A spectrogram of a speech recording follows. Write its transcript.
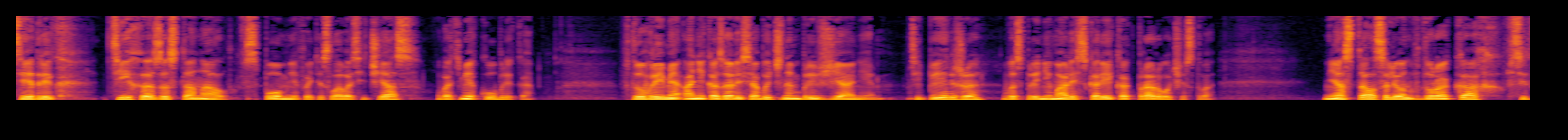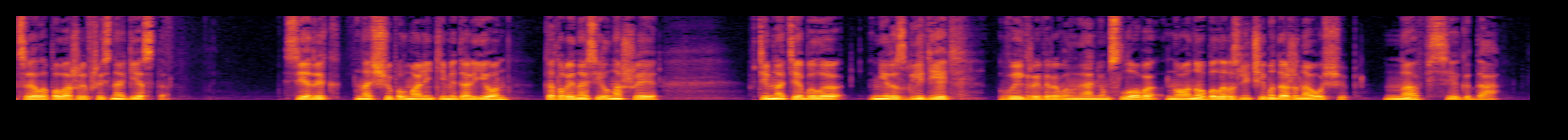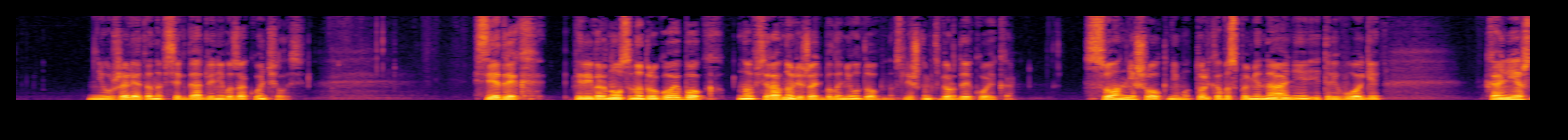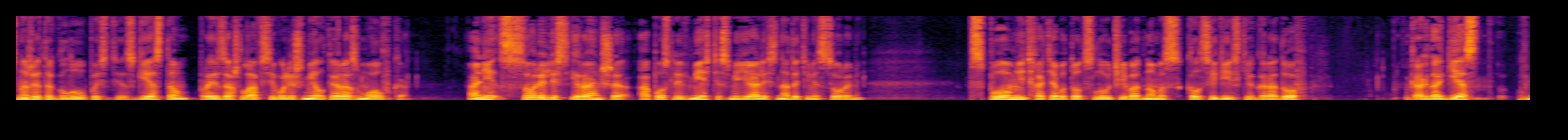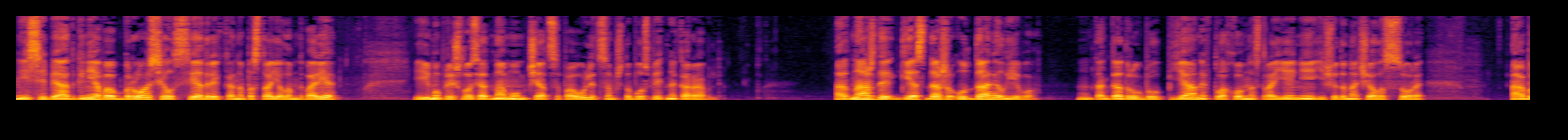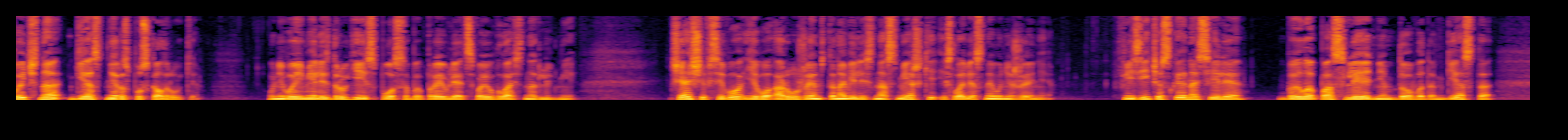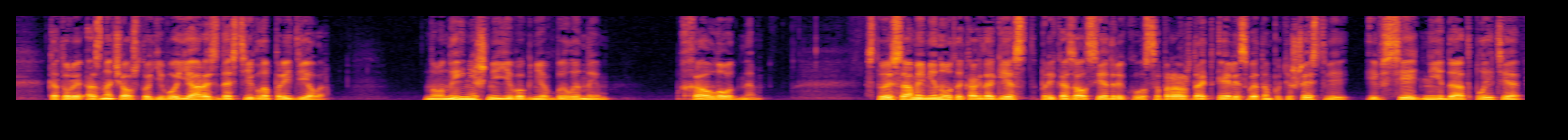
Седрик тихо застонал, вспомнив эти слова сейчас, во тьме кубрика. В то время они казались обычным брюзжанием, теперь же воспринимались скорее как пророчество. Не остался ли он в дураках, всецело положившись на Геста? Седрик нащупал маленький медальон, который носил на шее. В темноте было не разглядеть выгравированное на нем слово, но оно было различимо даже на ощупь. Навсегда. Неужели это навсегда для него закончилось? Седрик перевернулся на другой бок, но все равно лежать было неудобно, слишком твердая койка. Сон не шел к нему, только воспоминания и тревоги. Конечно же, это глупости. С Гестом произошла всего лишь мелкая размолвка. Они ссорились и раньше, а после вместе смеялись над этими ссорами. Вспомнить хотя бы тот случай в одном из колсидийских городов, когда Гест вне себя от гнева бросил Седрика на постоялом дворе, и ему пришлось одному мчаться по улицам, чтобы успеть на корабль. Однажды Гест даже ударил его. Ну, тогда друг был пьян и в плохом настроении еще до начала ссоры. Обычно Гест не распускал руки. У него имелись другие способы проявлять свою власть над людьми — Чаще всего его оружием становились насмешки и словесные унижения. Физическое насилие было последним доводом Геста, который означал, что его ярость достигла предела. Но нынешний его гнев был иным, холодным. С той самой минуты, когда Гест приказал Седрику сопровождать Элис в этом путешествии, и все дни до отплытия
